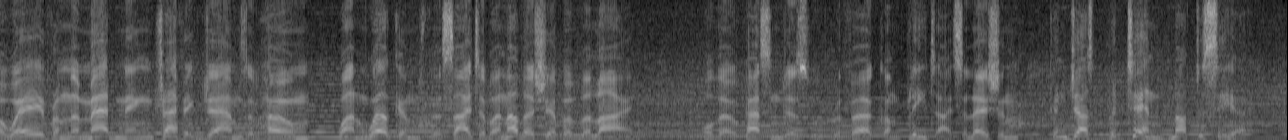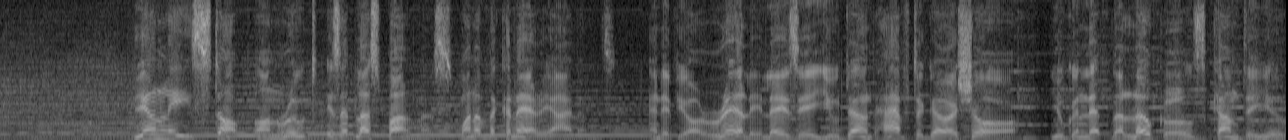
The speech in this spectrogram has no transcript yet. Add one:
Away from the maddening traffic jams of home, one welcomes the sight of another ship of the line, although passengers who prefer complete isolation can just pretend not to see her. The only stop en route is at Las Palmas, one of the Canary Islands. And if you're really lazy, you don't have to go ashore. You can let the locals come to you.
